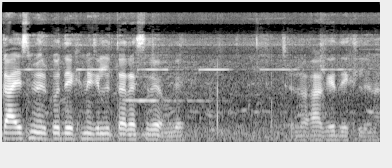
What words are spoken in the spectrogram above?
गाइस मेरे को देखने के लिए तरस रहे होंगे। चलो आगे देख लेना।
